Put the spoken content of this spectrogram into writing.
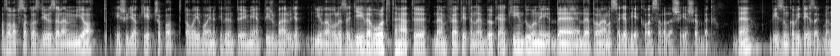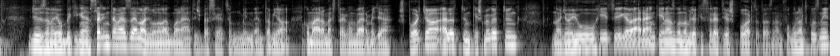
az alapszakasz győzelem miatt, és ugye a két csapat tavalyi bajnoki döntői miatt is, bár ugye nyilvánvaló ez egy éve volt, tehát nem feltétlenül ebből kell kiindulni, de, de talán a szegediek hajszálal esélyesebbek. De bízunk a vitézekben. Győzzen a jobbik, igen. Szerintem ezzel nagy vonalakban át is beszéltünk mindent, ami a Komára Mesztergom vármegye sportja előttünk és mögöttünk nagyon jó hétvége vár ránk. Én azt gondolom, hogy aki szereti a sportot, az nem fog unatkozni.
